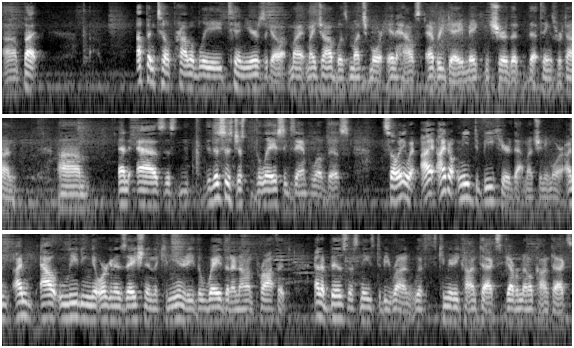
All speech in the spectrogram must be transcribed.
uh, but up until probably 10 years ago, my, my job was much more in house every day, making sure that, that things were done. Um, and as this, this is just the latest example of this. So, anyway, I, I don't need to be here that much anymore. I'm, I'm out leading the organization and the community the way that a nonprofit and a business needs to be run with community contacts, governmental contacts,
